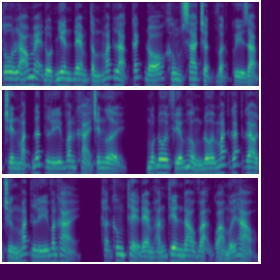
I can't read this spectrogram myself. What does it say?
Tô lão mẹ đột nhiên đem tầm mắt lạc cách đó không xa chật vật quỳ dạp trên mặt đất Lý Văn Khải trên người, một đôi phiếm hồng đôi mắt gắt gao trừng mắt Lý Văn Khải, hận không thể đem hắn thiên đao vạn quả mới hảo.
